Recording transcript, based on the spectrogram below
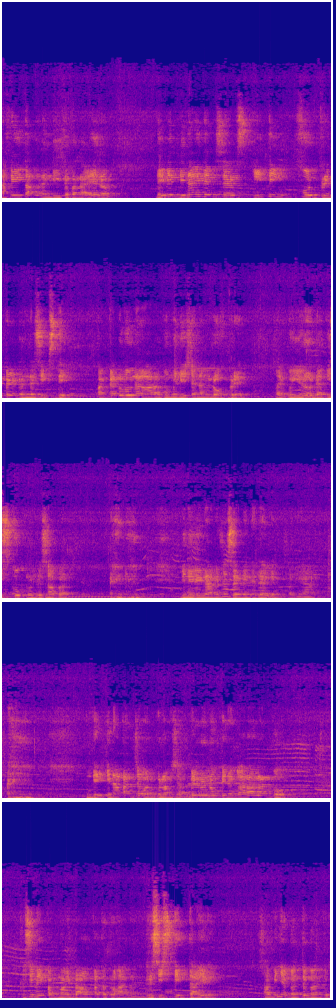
Nakita ko lang dito pala. Ayan, no? They will deny themselves eating food prepared on the sixth day. Pagkalubo ng araw, bumili siya ng loaf bread. Sabi ko, you know, that is cooked on the Sabbath. Binili namin sa 7-Eleven. Sabi nga. Hindi, kinakantsawan ko lang siya. Pero nung pinag-aralan ko, kasi may pag ibang katotohanan, resistive tayo eh. Sabi niya, ganto-ganto.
